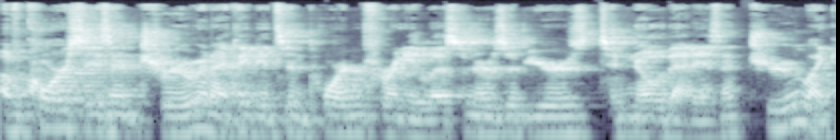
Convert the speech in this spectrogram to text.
of course isn't true. And I think it's important for any listeners of yours to know that isn't true. Like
